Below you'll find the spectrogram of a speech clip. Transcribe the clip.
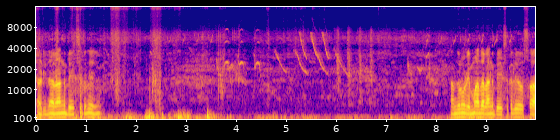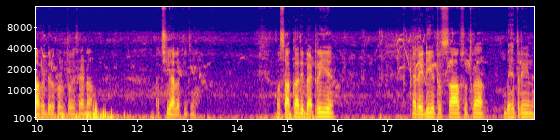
ਧਾੜੀ ਦਾ ਰੰਗ ਦੇਖ ਸਕਦੇ ਹੋ ਅੰਦਰੋਂ ਰਿਮਾਂ ਦਾ ਰੰਗ ਦੇਖ ਸਕਦੇ ਹੋ, ਸਾਫ਼ ਹੈ ਬਿਲਕੁਲ ਦੋਵੇਂ ਸਾਈਡਾਂ। ਅੱਛੀ ਹਾਲਤ ਵਿੱਚ ਸਾਕਾ ਦੀ ਬੈਟਰੀ ਹੈ। ਰੇਡੀਏਟਰ ਸਾਫ਼ ਸੁਥਰਾ, ਬਿਹਤਰੀਨ।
